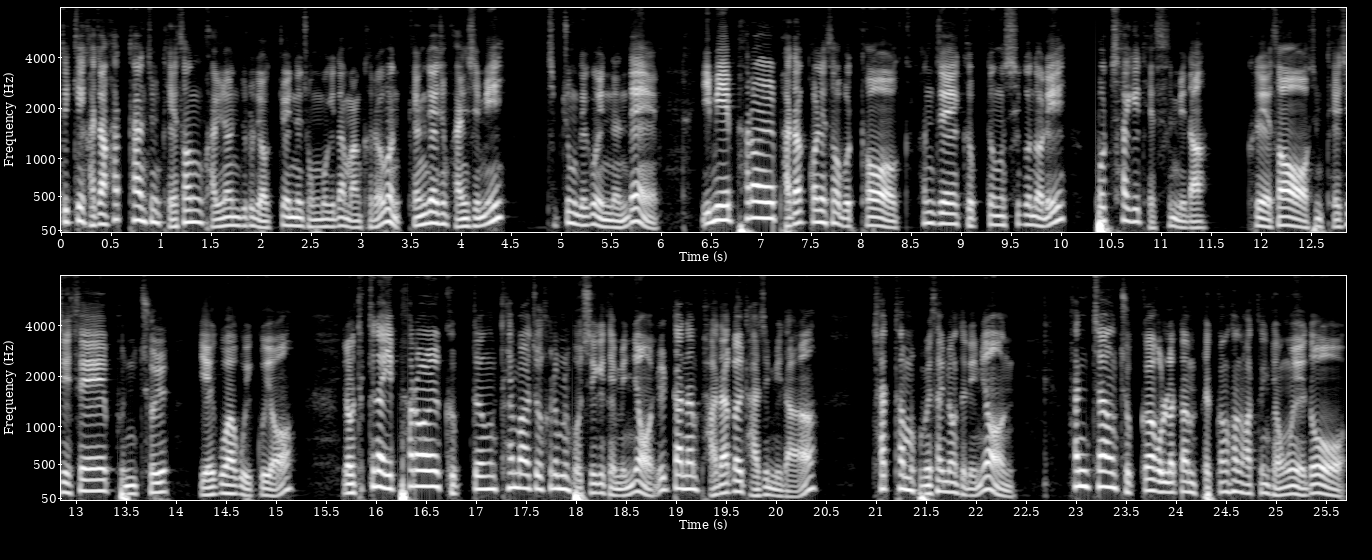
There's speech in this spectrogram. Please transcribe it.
특히 가장 핫한 지금 대선 관련주로 엮여 있는 종목이다 만큼 굉장히 좀 관심이 집중되고 있는데 이미 8월 바닥권에서부터 현재 급등 시그널이 포착이 됐습니다. 그래서 지금 대시세 분출 예고하고 있고요. 여러분 특히나 이 8월 급등 테마주 흐름을 보시게 되면요. 일단은 바닥을 다집니다. 차트 한번 보면 설명드리면 한창 주가가 올랐던 백광선 같은 경우에도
